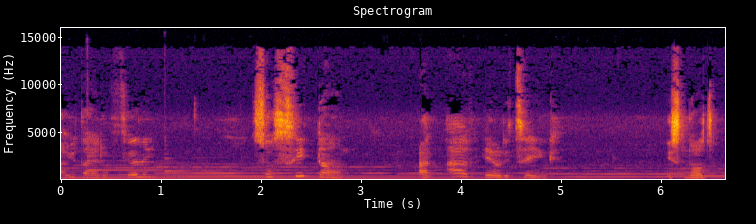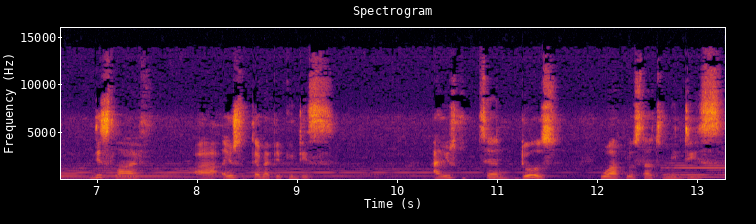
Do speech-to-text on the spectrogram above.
Are you tired of failing? So sit down and have a rethink. It's not this life. Uh, I used to tell my people this. I used to tell those who are closer to me this.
